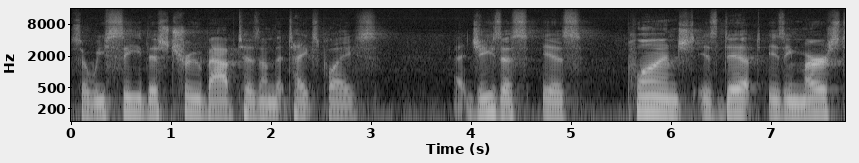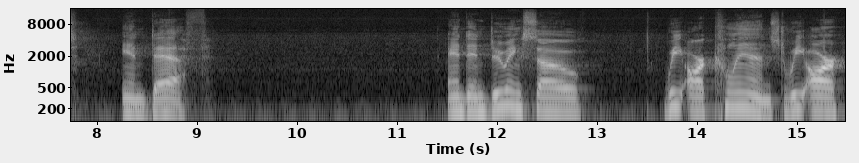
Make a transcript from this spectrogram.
So we see this true baptism that takes place. Uh, Jesus is plunged, is dipped, is immersed in death. And in doing so, we are cleansed. We are,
